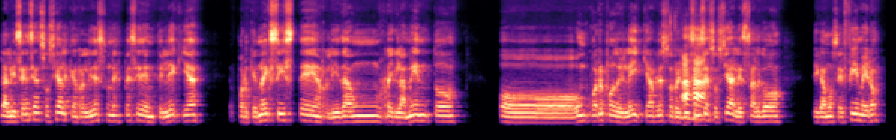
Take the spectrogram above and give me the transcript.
la licencia social, que en realidad es una especie de entelequia, porque no existe en realidad un reglamento o un cuerpo de ley que hable sobre licencia social. Es algo, digamos, efímero,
